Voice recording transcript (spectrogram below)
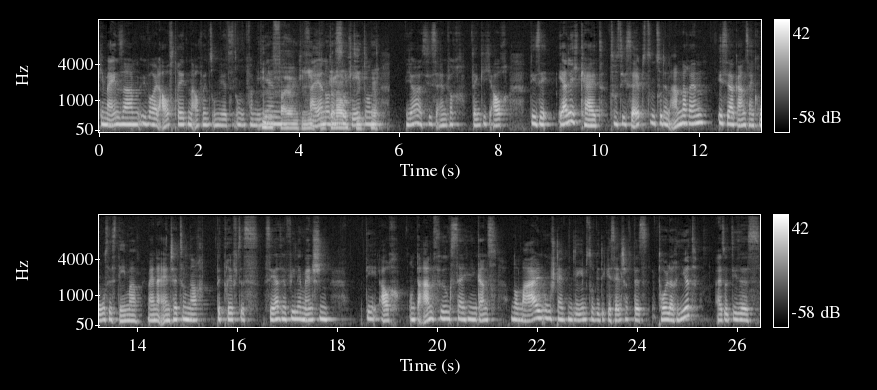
gemeinsam überall auftreten, auch wenn es um jetzt um Familien Feiern geht. Feiern oder Genau, so richtig, geht. Und ja. ja. es ist einfach, denke ich, auch diese Ehrlichkeit zu sich selbst und zu den anderen ist ja ganz ein großes Thema. Meiner Einschätzung nach betrifft es sehr, sehr viele Menschen, die auch unter Anführungszeichen in ganz normalen Umständen leben, so wie die Gesellschaft das toleriert. Also dieses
